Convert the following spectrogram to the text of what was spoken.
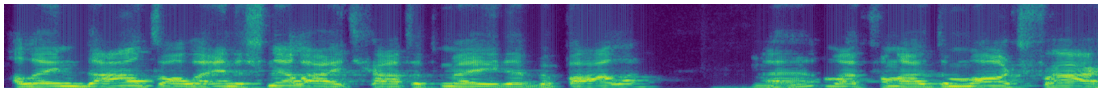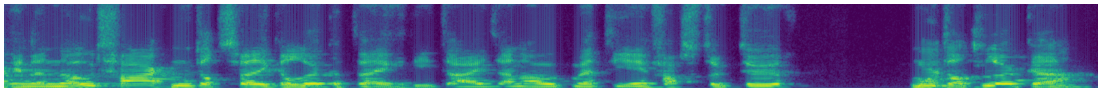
Alleen de aantallen en de snelheid gaat het mede bepalen. Uh, maar vanuit de marktvraag en de noodzaak moet dat zeker lukken tegen die tijd. En ook met die infrastructuur moet dat lukken.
